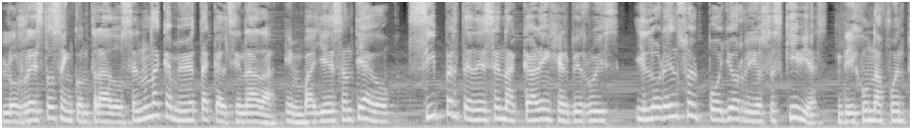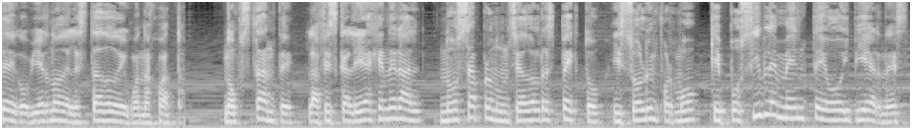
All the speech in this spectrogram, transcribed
Los restos encontrados en una camioneta calcinada en Valle de Santiago sí pertenecen a Karen Herbie Ruiz y Lorenzo El Pollo Ríos Esquivias, dijo una fuente de gobierno del estado de Guanajuato. No obstante, la Fiscalía General no se ha pronunciado al respecto y solo informó que posiblemente hoy viernes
